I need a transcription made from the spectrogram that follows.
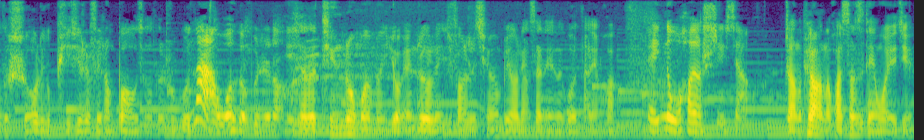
的时候，这个脾气是非常暴躁的。如果那我可不知道。以下的听众朋友们有 Angel 的联系方式，千万不要两三点的给我打电话。哎，那我好想试一下哦。长得漂亮的话，三四点我也接。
